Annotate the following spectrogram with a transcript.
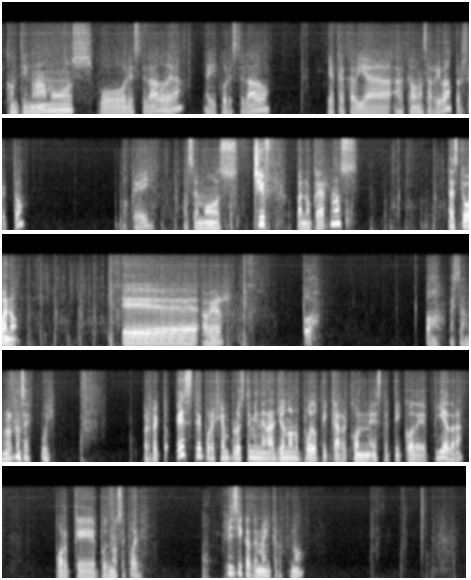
Continuamos por este lado, ¿era? Ahí por este lado. Y acá cabía acá más arriba. Perfecto. Ok. Hacemos shift para no caernos. Es que bueno. Eh, a ver. Oh. Oh, ahí está. No lo alcancé. Uy. Perfecto. Este, por ejemplo, este mineral yo no lo puedo picar con este pico de piedra. Porque pues no se puede. Físicas de Minecraft, ¿no?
